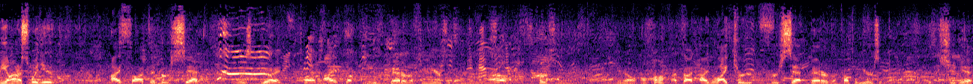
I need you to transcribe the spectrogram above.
be honest with you, I thought that her set was good, but I thought she was better a few years ago. Personally, you know, Uh-huh. I thought I liked her her set better a couple years ago. She did.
